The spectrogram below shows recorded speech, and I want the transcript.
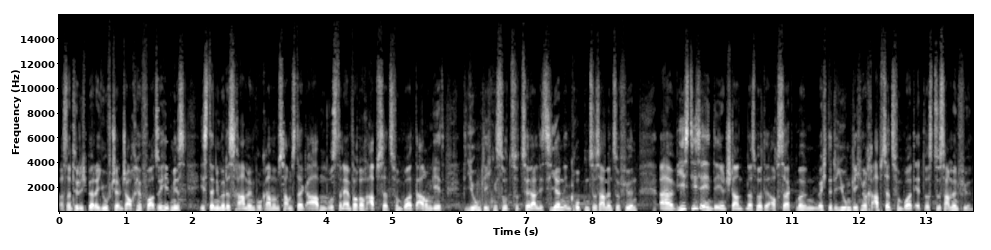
Was natürlich bei der Youth Challenge auch hervorzuheben ist, ist dann immer das Rahmenprogramm am Samstagabend, wo es dann einfach auch abseits vom Bord darum geht, die Jugendlichen so zu sozialisieren, in Gruppen zusammenzuführen. Äh, wie ist diese Idee entstanden, dass man auch sagt, man möchte die Jugendlichen auch abseits vom Bord etwas zusammenführen?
